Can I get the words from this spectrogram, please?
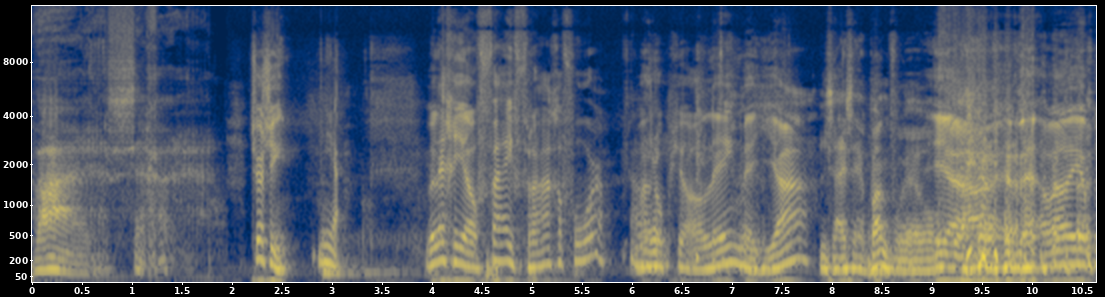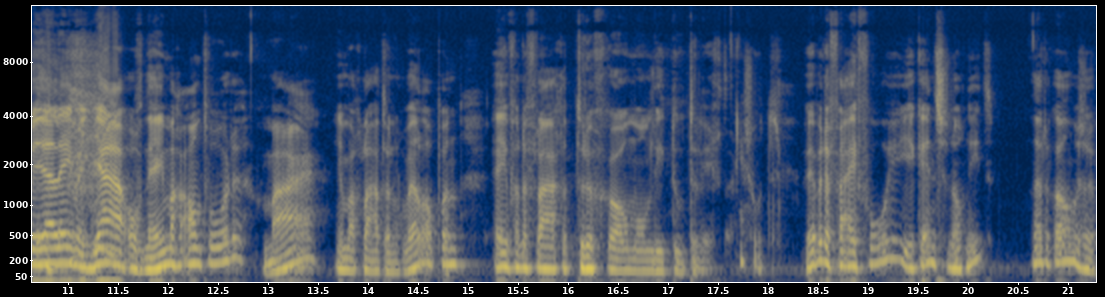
waarzegger. Georgie, Ja. we leggen jou vijf vragen voor. Oh, waarop je alleen met ja... Die zijn ze echt bang voor, hè? Ja, waarop je alleen met ja of nee mag antwoorden. Maar je mag later nog wel op een, een van de vragen terugkomen om die toe te lichten. Is goed. We hebben er vijf voor je, je kent ze nog niet. Nou, daar komen ze.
